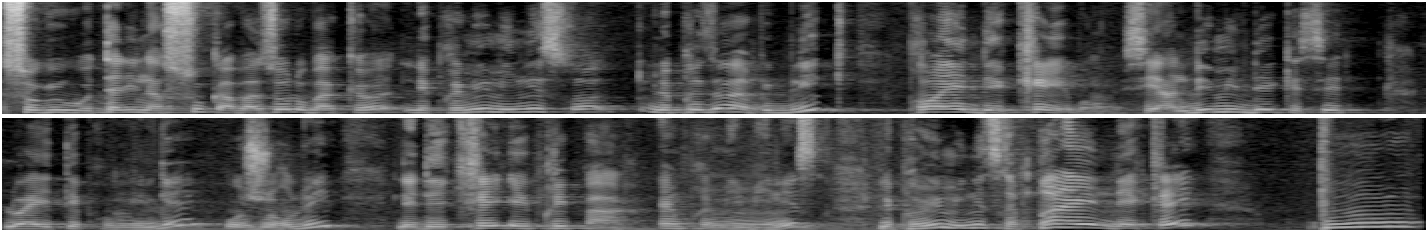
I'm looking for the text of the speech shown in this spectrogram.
soki otali na suka bazoloba que le premier ministre le président de la république prend un décret bon c'est en 2002 que cette loi a été promulguée aujourd'hui le décret est pris par un premier ministre le premier ministre prend un décret pour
